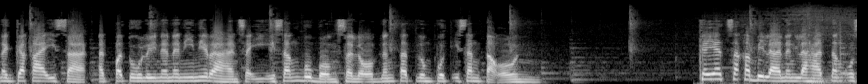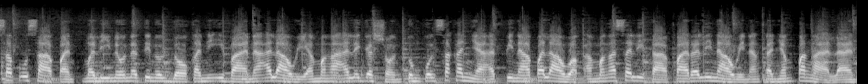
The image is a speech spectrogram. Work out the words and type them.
nagkakaisa at patuloy na naninirahan sa iisang bubong sa loob ng 31 taon. Kaya't sa kabila ng lahat ng usap-usapan, malinaw na tinuldokan ni Ivana Alawi ang mga alegasyon tungkol sa kanya at pinapalawak ang mga salita para linawin ang kanyang pangalan.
